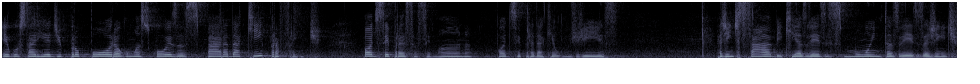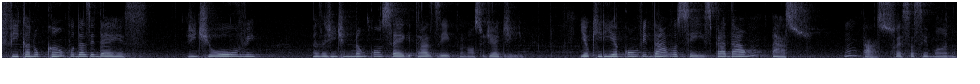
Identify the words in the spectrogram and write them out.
eu gostaria de propor algumas coisas para daqui para frente. Pode ser para essa semana, pode ser para daqui a alguns dias. A gente sabe que às vezes, muitas vezes, a gente fica no campo das ideias. A gente ouve, mas a gente não consegue trazer para o nosso dia a dia. E eu queria convidar vocês para dar um passo, um passo essa semana.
